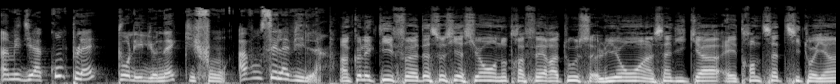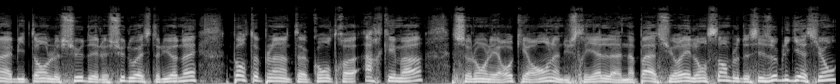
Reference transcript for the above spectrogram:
un média complet pour les Lyonnais qui font avancer la ville. Un collectif d'associations, notre affaire à tous, Lyon, un syndicat et 37 citoyens habitant le sud et le sud-ouest lyonnais portent plainte contre Arkema. Selon les requérants, l'industriel n'a pas assuré l'ensemble de ses obligations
